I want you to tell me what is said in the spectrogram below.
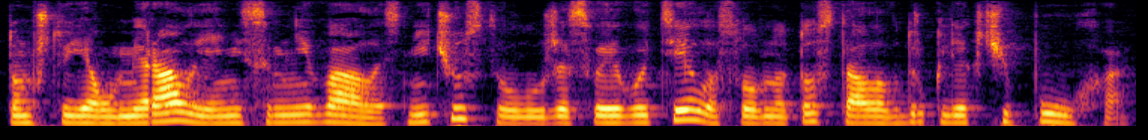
В том, что я умирала, я не сомневалась, не чувствовала уже своего тела, словно то стало вдруг легче пуха.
